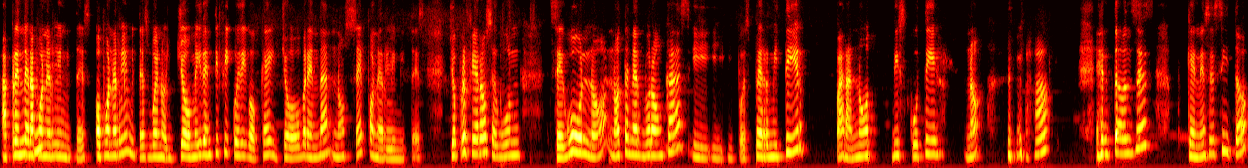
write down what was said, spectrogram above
Aprender a poner límites o poner límites. Bueno, yo me identifico y digo, ok, yo, Brenda, no sé poner límites. Yo prefiero según, según, ¿no? No tener broncas y, y, y pues permitir para no discutir, ¿no? Ajá. Entonces, ¿qué necesito?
